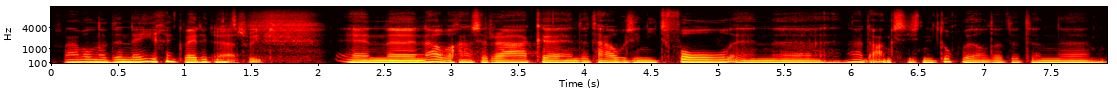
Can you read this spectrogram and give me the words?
Gaan we wel naar de 9? Ik weet het Ja, niet. En nou, we gaan ze raken en dat houden ze niet vol. En nou, de angst is nu toch wel dat het een, een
